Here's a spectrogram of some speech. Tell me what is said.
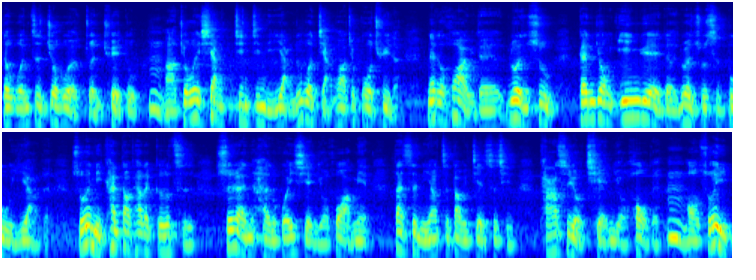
的文字就会有准确度。嗯。啊，就会像金金一样，如果讲话就过去了。那个话语的论述跟用音乐的论述是不一样的，所以你看到他的歌词虽然很危险有画面，但是你要知道一件事情，它是有前有后的，嗯，哦，所以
